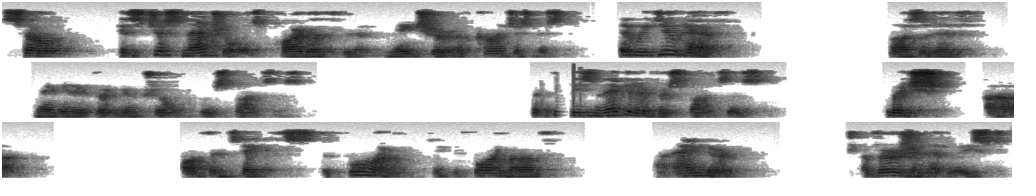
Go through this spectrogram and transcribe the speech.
So it's just natural. It's part of the nature of consciousness that we do have positive, negative or neutral responses. But these negative responses, which uh, often takes the form, take the form of uh, anger, aversion at least,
